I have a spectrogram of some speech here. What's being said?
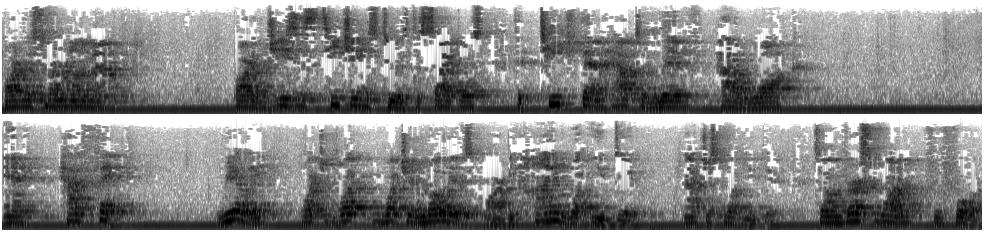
4. Part of the Sermon on the Mount part of Jesus' teachings to his disciples to teach them how to live, how to walk, and how to think. Really, what, what, what your motives are behind what you do, not just what you do. So in verse 1 through 4,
